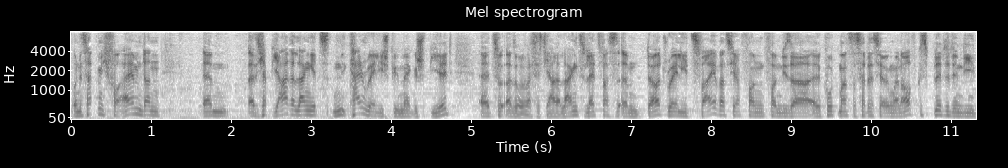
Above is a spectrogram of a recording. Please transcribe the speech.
Und es hat mich vor allem dann ähm, also ich habe jahrelang jetzt kein Rallye-Spiel mehr gespielt. Äh, zu, also was ist jahrelang? Zuletzt was ähm, Dirt Rally 2, was ja von, von dieser äh, Codemasters hat es ja irgendwann aufgesplittet in die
